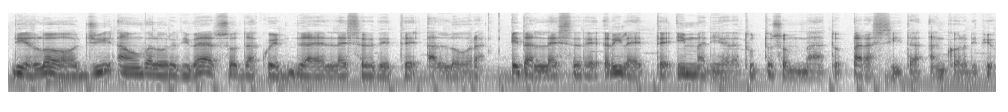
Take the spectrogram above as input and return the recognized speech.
dirlo oggi ha un valore diverso da quel, dall'essere dette allora e dall'essere rilette in maniera tutto sommato parassita ancora di più.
